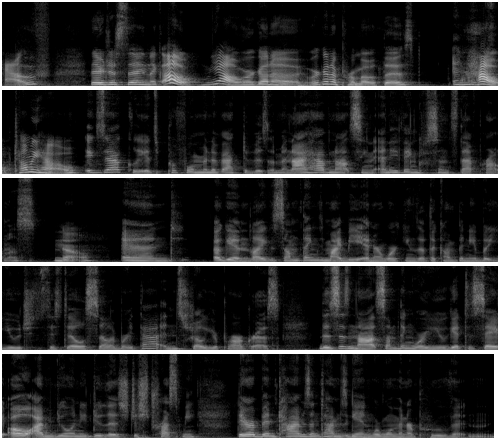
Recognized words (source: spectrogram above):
have. They're just saying like, oh yeah, we're gonna we're gonna promote this. And how? Tell me how. Exactly. It's performative activism, and I have not seen anything since that promise. No. And again, like some things might be inner workings of the company, but you should still celebrate that and show your progress. This is not something where you get to say, "Oh, I'm going to do this. Just trust me." There have been times and times again where women are proven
